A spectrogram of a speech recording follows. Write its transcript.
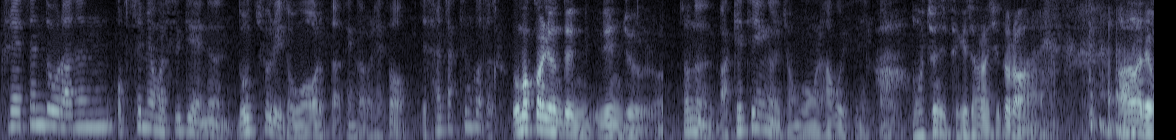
크레센도라는 업체명을 쓰기에는 노출이 너무 어렵다 생각을 해서 이제 살짝 튼 거죠. 음악 관련된 일인 줄. 저는 마케팅을 전공을 하고 있으니까 어쩐지 되게 잘하시더라. 아, 내가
